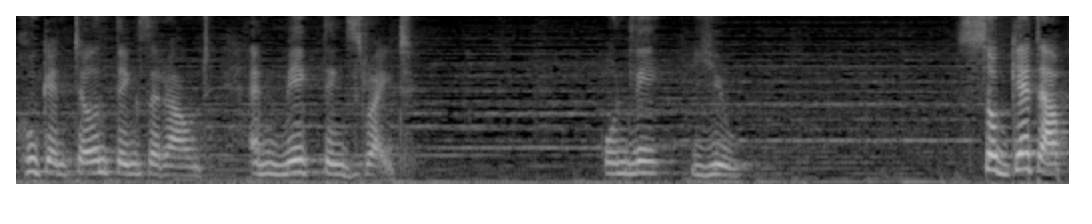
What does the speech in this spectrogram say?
who can turn things around and make things right. Only you. So get up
